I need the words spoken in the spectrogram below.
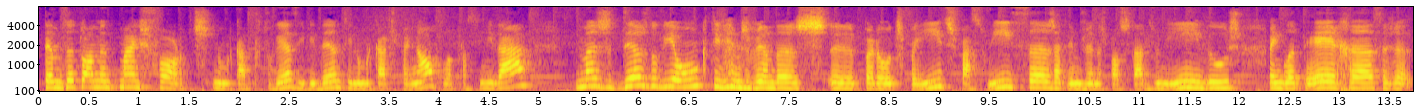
Estamos atualmente mais fortes no mercado português, evidente, e no mercado espanhol, pela proximidade, mas desde o dia 1 que tivemos vendas uh, para outros países, para a Suíça, já tivemos vendas para os Estados Unidos, para a Inglaterra, ou seja,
